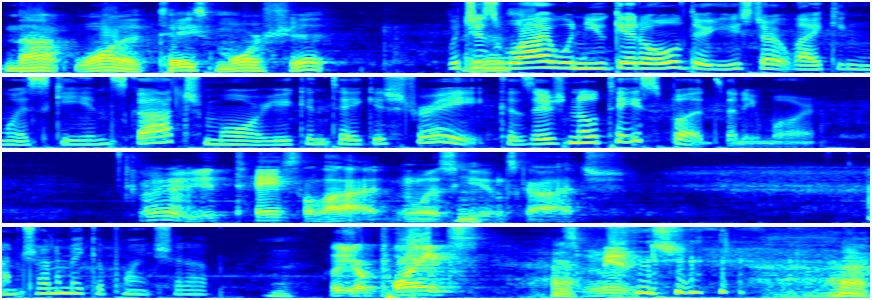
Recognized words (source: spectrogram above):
not want to taste more shit. Which is why when you get older, you start liking whiskey and scotch more. You can take it straight because there's no taste buds anymore. Oh, You taste a lot in whiskey and scotch. I'm trying to make a point. Shut up. Well, your point is mute.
